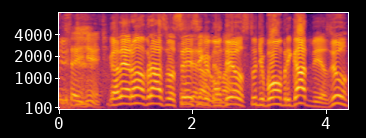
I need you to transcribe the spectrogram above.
Isso aí, gente. Galera, um abraço pra vocês, fica com mais. Deus, tudo de bom, obrigado mesmo, viu?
